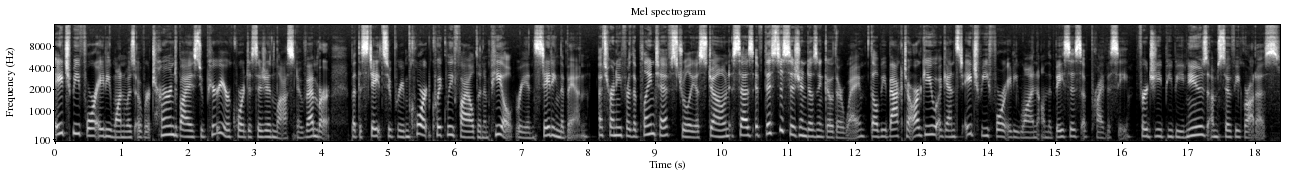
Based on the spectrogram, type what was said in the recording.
HB 481 was overturned by a Superior Court decision last November, but the state Supreme Court quickly filed an appeal, reinstating the ban. Attorney for the plaintiffs, Julia Stone, says if this decision doesn't go their way, they'll be back to argue against HB 481 on the basis of privacy. For GPB News, I'm Sofi Gratas.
